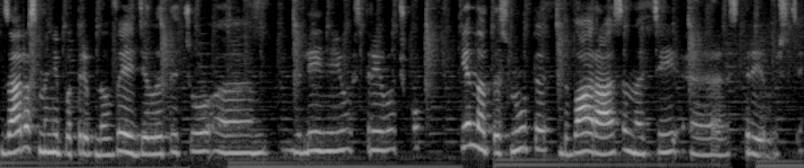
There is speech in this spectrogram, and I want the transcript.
Зараз мені потрібно виділити цю е, лінію, стрілочку і натиснути два рази на цій е, стрілочці.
